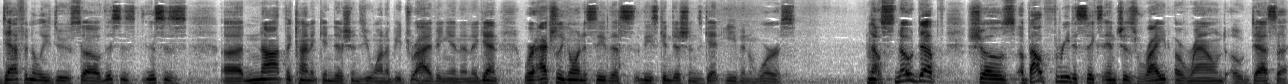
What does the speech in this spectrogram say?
definitely do so. This is this is uh, not the kind of conditions you want to be driving in. And again, we're actually going to see this these conditions get even worse. Now, snow depth shows about three to six inches right around Odessa.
